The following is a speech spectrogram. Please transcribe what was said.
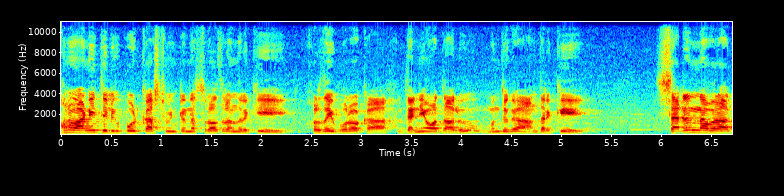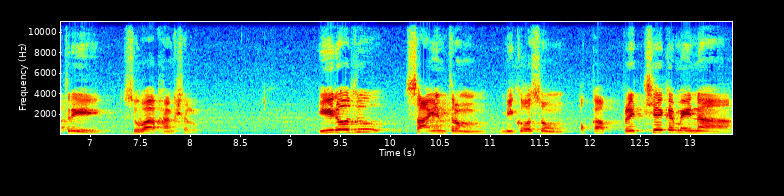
మోహనవాణి తెలుగు పోడ్కాస్ట్ వింటున్న శ్రోతలందరికీ హృదయపూర్వక ధన్యవాదాలు. ముందుగా అందరికీ శరన్నవరాత్రి శుభాకాంక్షలు. ఈరోజు సాయంత్రం మీకోసం ఒక ప్రత్యేకమైన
